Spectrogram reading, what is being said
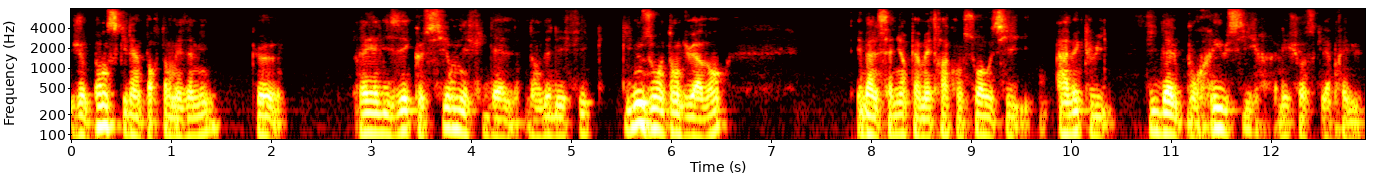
Je pense qu'il est important, mes amis, que réaliser que si on est fidèle dans des défis qui nous ont attendus avant, eh ben, le Seigneur permettra qu'on soit aussi avec lui, fidèle pour réussir les choses qu'il a prévues.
